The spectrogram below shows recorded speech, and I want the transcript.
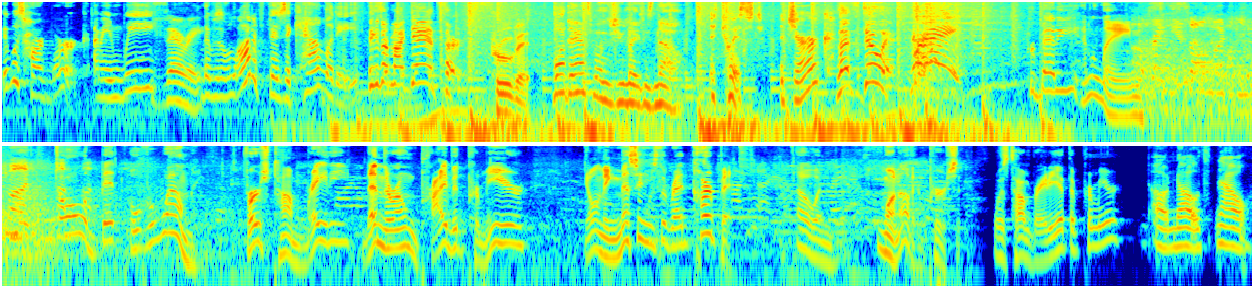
it was hard work. I mean, we. Very. There was a lot of physicality. These are my dancers. Prove it. What dance moves you ladies know? a twist. A jerk? Let's do it. Hooray! For Betty and Elaine, So much fun. it's all a bit overwhelming. First Tom Brady, then their own private premiere. The only thing missing was the red carpet. Oh, and one other person. Was Tom Brady at the premiere? Oh, no, no,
